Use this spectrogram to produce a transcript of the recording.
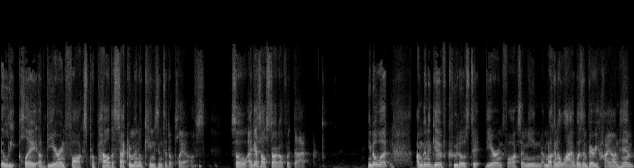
elite play of De'Aaron Fox propel the Sacramento Kings into the playoffs? So I guess I'll start off with that. You know what? I'm gonna give kudos to De'Aaron Fox. I mean, I'm not gonna lie, I wasn't very high on him,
